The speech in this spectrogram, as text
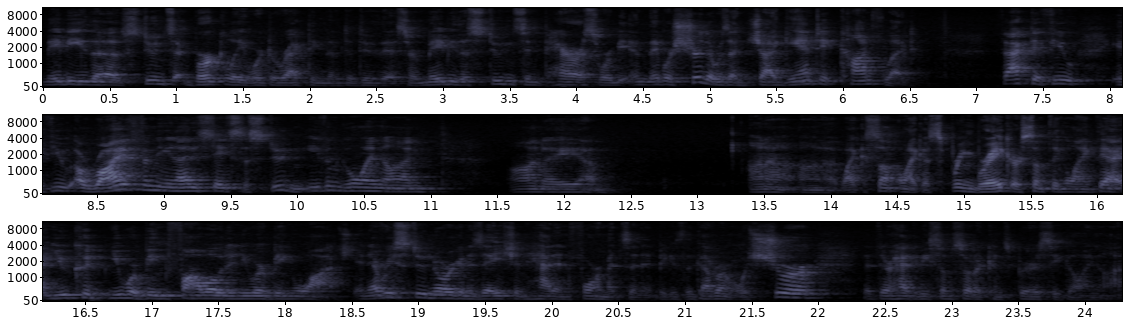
maybe the students at Berkeley were directing them to do this, or maybe the students in Paris were, and they were sure there was a gigantic conflict. In fact, if you, if you arrive from the United States as a student, even going on, on a, um, on a, on a, like something like a spring break or something like that, you could you were being followed and you were being watched. And every student organization had informants in it because the government was sure that there had to be some sort of conspiracy going on.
